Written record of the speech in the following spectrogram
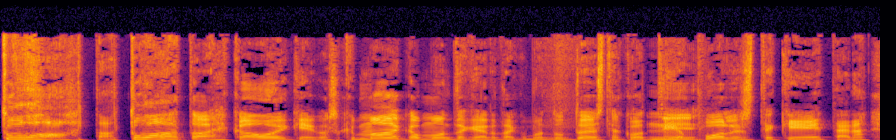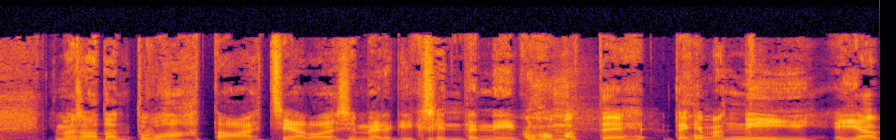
tuhahtaa. Tuhahtaa ehkä oikein, koska mä aika monta kertaa, kun mä tulen töistä kotiin niin. ja puoliso tekee etänä, niin mä saatan tuhahtaa, että siellä on esimerkiksi sitten niin kuin, Hommat te- tekemättä. niin, ja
